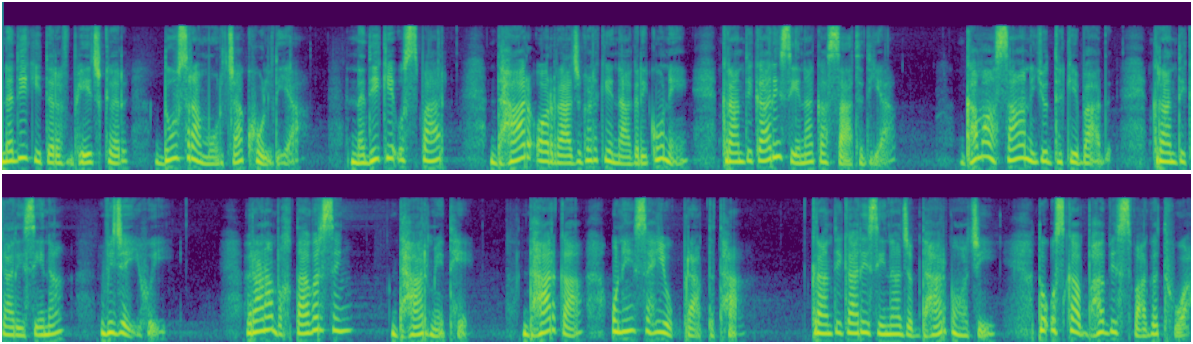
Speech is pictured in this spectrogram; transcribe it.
नदी की तरफ़ भेजकर दूसरा मोर्चा खोल दिया। नदी के उस पार धार और राजगढ़ के नागरिकों ने क्रांतिकारी सेना का साथ दिया। घमासान युद्ध के बाद क्रांतिकारी सेना विजयी हुई। राणा बख्तावर सिंह धार में थे। धार का उन्हें सहयोग प्राप्त था। क्रांतिकारी सेना जब धार पहुँची तो उसका भव्य स्वागत हुआ।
